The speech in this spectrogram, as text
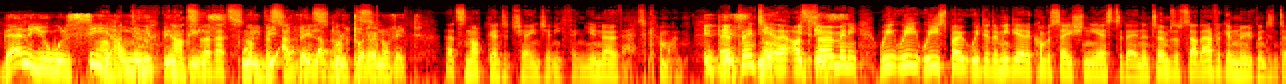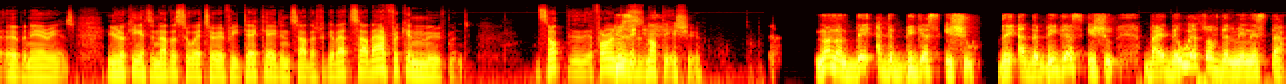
Then you will see Oh, how many uh, buildings will be the same. It's available to renovate. That's not going to change anything. You know that. Come on. It there is. are plenty. No, there are so is. many. We, we we spoke. We did a mediated conversation yesterday, and in terms of South African movement into urban areas, you're looking at another Soweto every decade in South Africa. That's South African movement. It's not the foreigners see- is not the issue. No, no, they are the biggest issue. They are the biggest issue. By the words of the Minister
